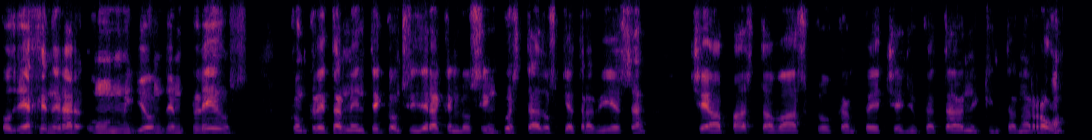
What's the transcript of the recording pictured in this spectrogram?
podría generar un millón de empleos Concretamente, considera que en los cinco estados que atraviesa, Chiapas, Tabasco, Campeche, Yucatán y Quintana Roo,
